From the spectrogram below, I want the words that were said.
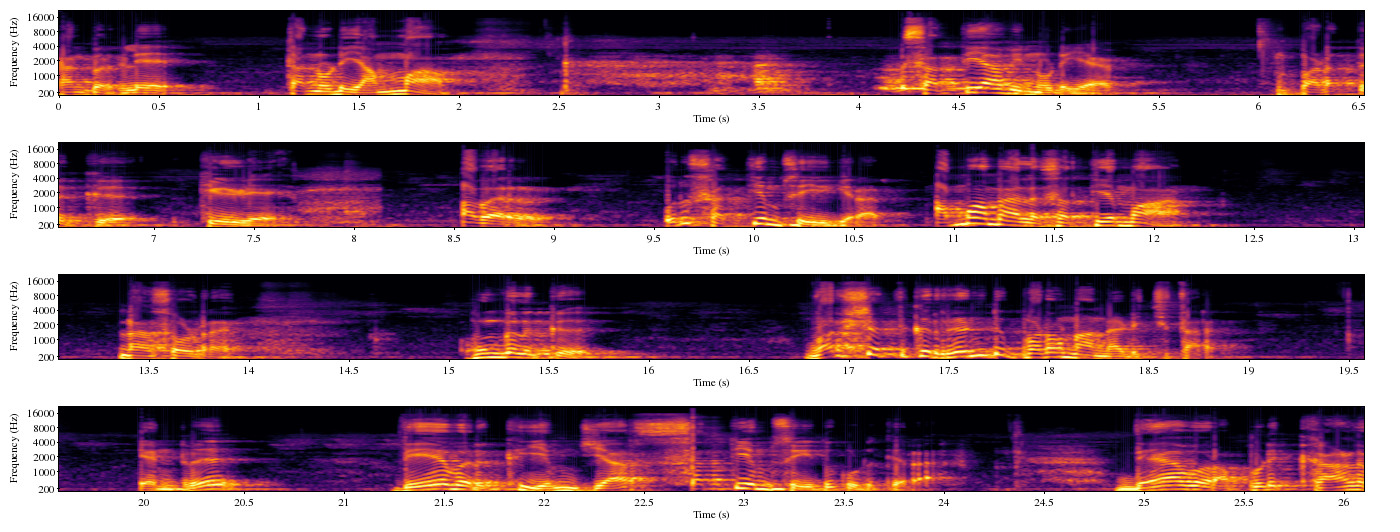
நண்பர்களே தன்னுடைய அம்மா சத்யாவினுடைய படத்துக்கு கீழே அவர் ஒரு சத்தியம் செய்கிறார். அம்மா மேலே சத்தியமாக நான் சொல்கிறேன் உங்களுக்கு வருஷத்துக்கு ரெண்டு படம் நான் நடித்து தரேன். என்று தேவருக்கு எம்ஜிஆர் சத்தியம் செய்து கொடுக்கிறார். தேவர் அப்படி கால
